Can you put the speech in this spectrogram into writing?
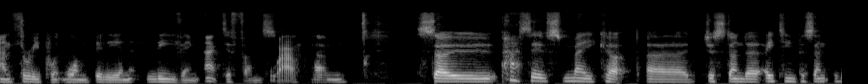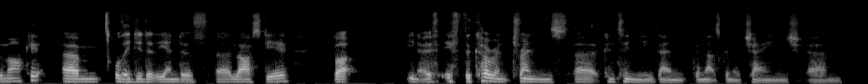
and 3.1 billion leaving active funds. Wow. Um, so passives make up uh, just under 18% of the market um, or they did at the end of uh, last year but you know, if, if the current trends uh, continue, then then that's going to change um,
